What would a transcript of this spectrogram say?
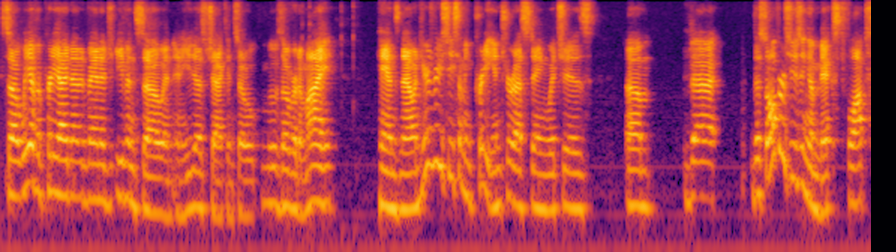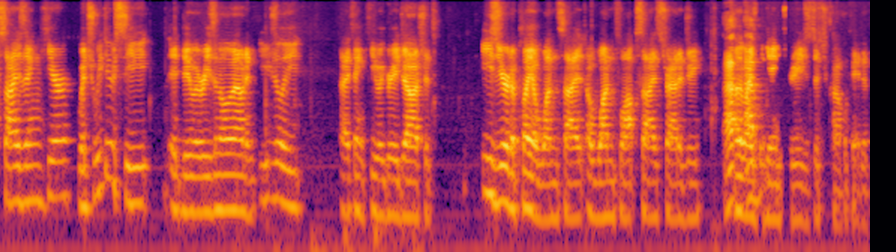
so we have a pretty high nut advantage, even so, and, and he does check, and so moves over to my hands now. And here's where you see something pretty interesting, which is um, that the solver's using a mixed flop sizing here, which we do see it do a reasonable amount. And usually, I think you agree, Josh, it's easier to play a one size, a one flop size strategy. Otherwise, ab- the game tree is just complicated.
